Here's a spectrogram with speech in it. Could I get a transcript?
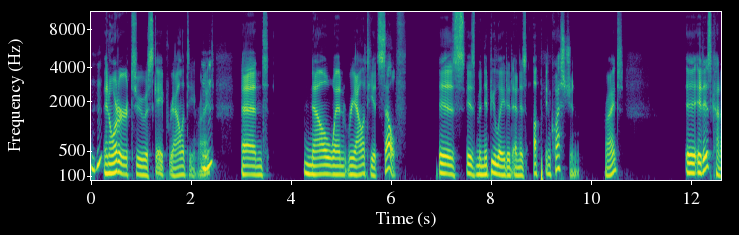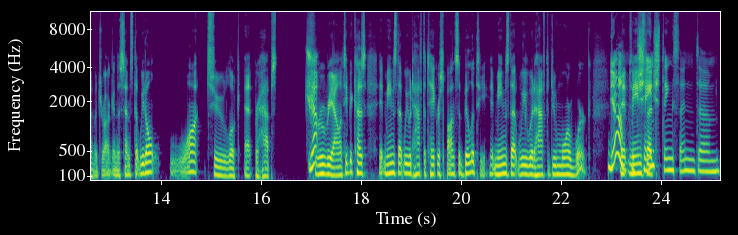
Mhm. in order to escape reality right? And now when reality itself is is manipulated and is up in question right? It, it is kind of a drug in the sense that we don't want to look at perhaps Yeah. true reality because it means that we would have to take responsibility it means that we would have to do more work yeah It to means that- change things and um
